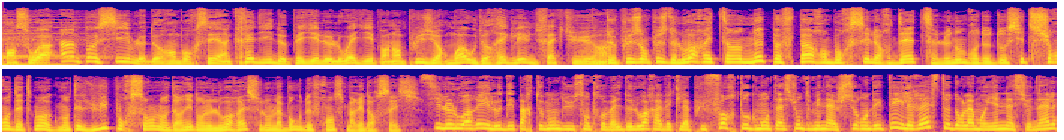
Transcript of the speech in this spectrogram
François, impossible de rembourser un crédit, de payer le loyer pendant plusieurs mois ou de régler une facture. De plus en plus de Loiretains ne peuvent pas rembourser leurs dettes. Le nombre de dossiers de surendettement a augmenté de 8% l'an dernier dans le Loiret, selon la Banque de France, Marie Dorsey. Si le Loiret est le département du centre-val de Loire avec la plus forte augmentation de ménages surendettés, il reste dans la moyenne nationale.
